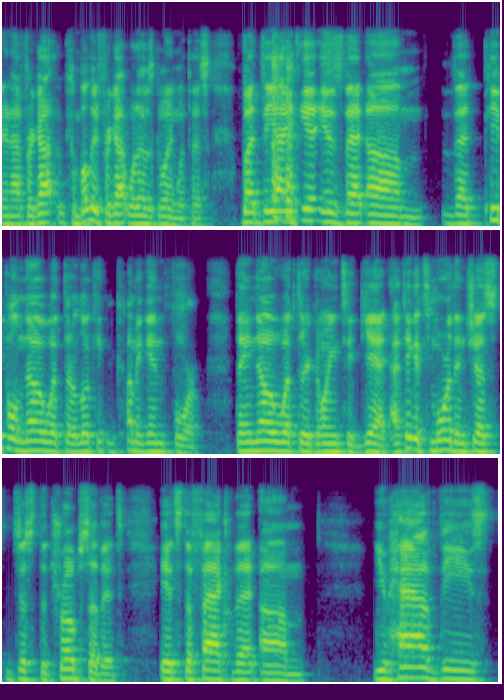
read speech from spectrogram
and I forgot completely forgot what I was going with this, but the idea is that um, that people know what they're looking coming in for. They know what they're going to get. I think it's more than just just the tropes of it. It's the fact that um, you have these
